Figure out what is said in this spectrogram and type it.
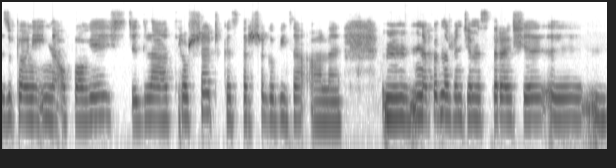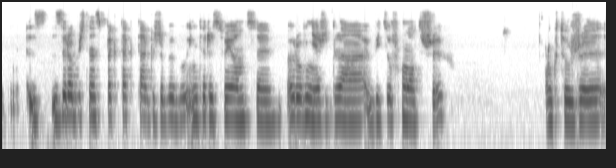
zupełnie inna opowieść dla troszeczkę starszego widza, ale mm, na pewno będziemy starali się zrobić ten spektakl tak, żeby był interesujący również dla widzów młodszych którzy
